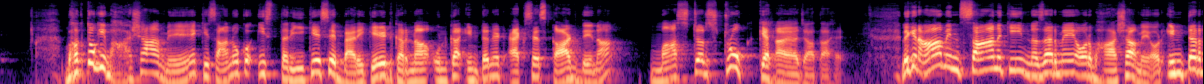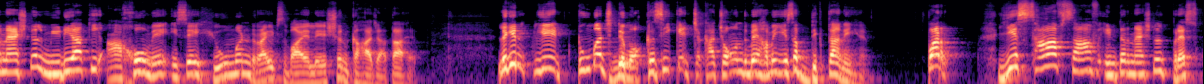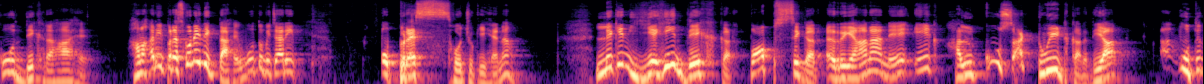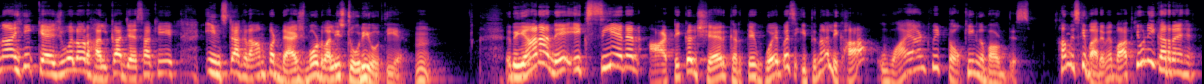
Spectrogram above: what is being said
भक्तों की भाषा में किसानों को इस तरीके से बैरिकेड करना, उनका इंटरनेट एक्सेस कार्ड देना मास्टर स्ट्रोक कहलाया जाता है। लेकिन आम इंसान की नज़र में और भाषा में और इंटरनेशनल मीडिया की आँखों में इसे ह्यूमन राइट्स वायलेशन कहा जाता है। लेकिन ये टू मच डेमोक्रेसी के चकाचौंध में हमें ये सब दिखता नहीं है। पर ये साफ़ साफ़ इंटरनेशनल प्रेस को दिख रहा है। हमारी प्रेस को नहीं दिखता है, वो तो बेचारी ओप्रेस हो चुकी है ना। लेकिन यही देखकर पॉप सिगर रियाना ने एक हल्कू सा ट्वीट कर दिया उतना ही कैजुअल और हल्का जैसा कि इंस्टाग्राम पर डैशबोर्ड वाली स्टोरी होती है। हम्म। रियाना ने एक सीएनएन आर्टिकल शेयर करते हुए बस इतना लिखा why aren't we talking about this हम इसके बारे में बात क्यों नहीं कर रहे हैं?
